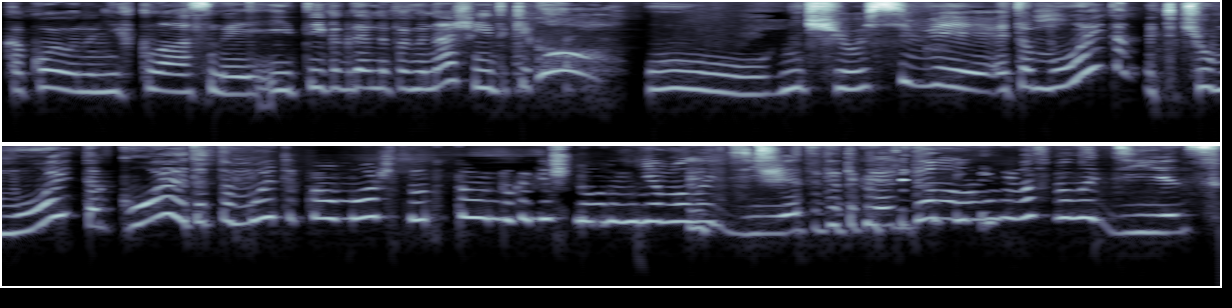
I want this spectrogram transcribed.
какой он у них классный. И ты, когда им напоминаешь, они такие, о, ничего себе, это мой? Это что, мой такой? Это, это мой такой может? Вот это, ну, конечно, он у меня молодец. И ты такая, да, он у вас молодец.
